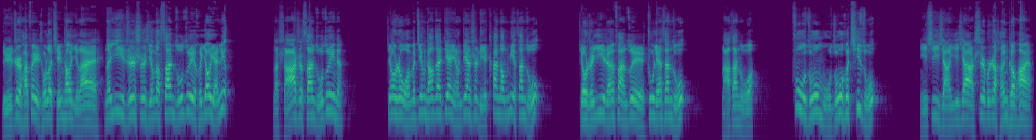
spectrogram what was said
吕雉还废除了秦朝以来那一直实行的三族罪和妖言令。那啥是三族罪呢？就是我们经常在电影、电视里看到的灭三族，就是一人犯罪株连三族。哪三族？父族、母族和妻族。你细想一下，是不是很可怕呀？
